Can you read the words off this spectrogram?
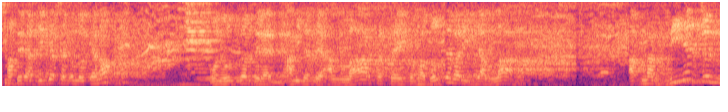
সাথীরা জিজ্ঞাসা করল, কেন? উনি উত্তর দিলেন, আমি যাতে আল্লাহর কাছে এই কথা বলতে পারি যে আল্লাহ আপনার দিনের জন্য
